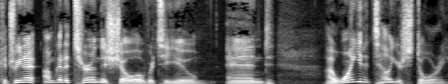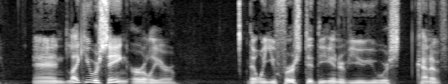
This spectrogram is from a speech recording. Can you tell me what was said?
Katrina, I'm going to turn this show over to you, and I want you to tell your story. And like you were saying earlier, that when you first did the interview, you were kind of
